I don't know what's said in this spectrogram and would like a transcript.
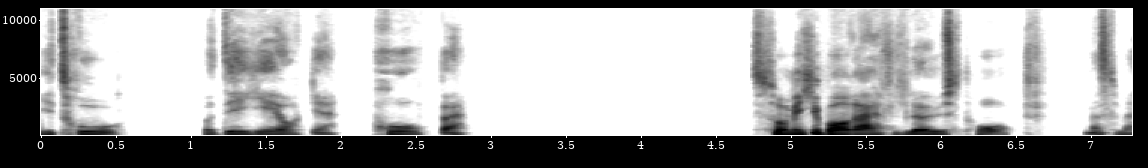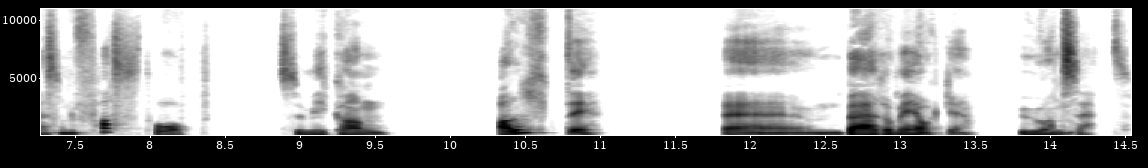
i tro. Og det gir oss håpet som ikke bare er et løst håp, men som er sånn fast håp som vi kan alltid eh, bære med oss, uansett.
